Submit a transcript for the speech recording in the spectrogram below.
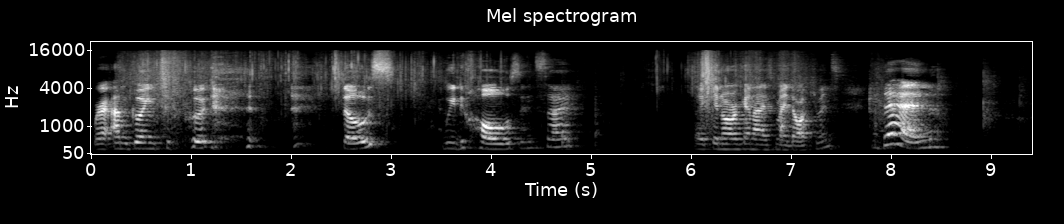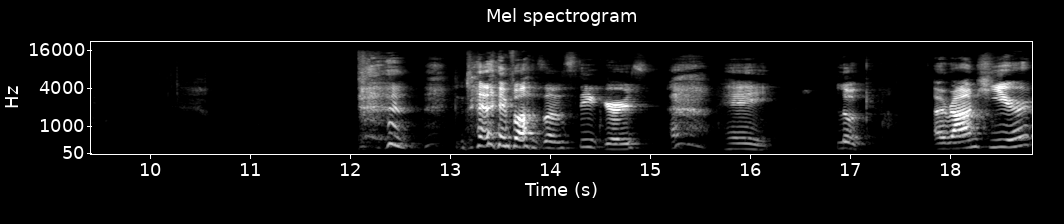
where I'm going to put those with holes inside so I can organize my documents. Then then I bought some stickers. Hey, look, around here,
